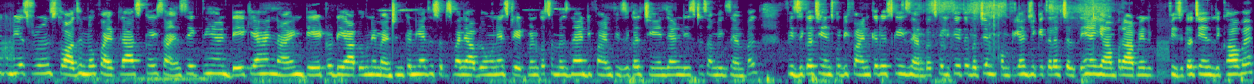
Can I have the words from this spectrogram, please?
डियर स्टूडेंट्स तो आज हम लोग फाइव क्लास का ही साइंस देखते हैं। डे क्या है? नाइन डेट और डे आप लोगों ने मेंशन करनी है। तो सबसे पहले आप लोगों ने स्टेटमेंट को समझना है define physical change and list some example physical change को डिफाइन करो, इसके एग्जांपल्स को लिखे तो बच्चे, हम कंप्यूटर जी की तरफ़ चलते हैं। यहाँ पर आपने फ़िज़िकल चेंज लिखा हुआ है।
